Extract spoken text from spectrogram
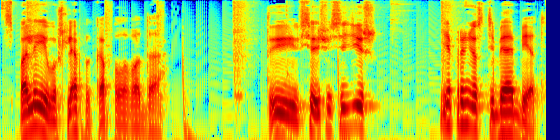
С полей его шляпы капала вода. «Ты все еще сидишь? Я принес тебе обед».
